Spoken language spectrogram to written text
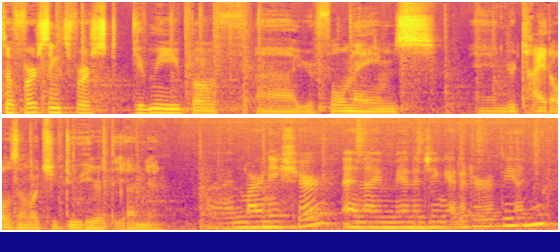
So first things first, give me both uh, your full names and your titles and what you do here at The Onion. I'm Marnie Shure, and I'm managing editor of The Onion.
